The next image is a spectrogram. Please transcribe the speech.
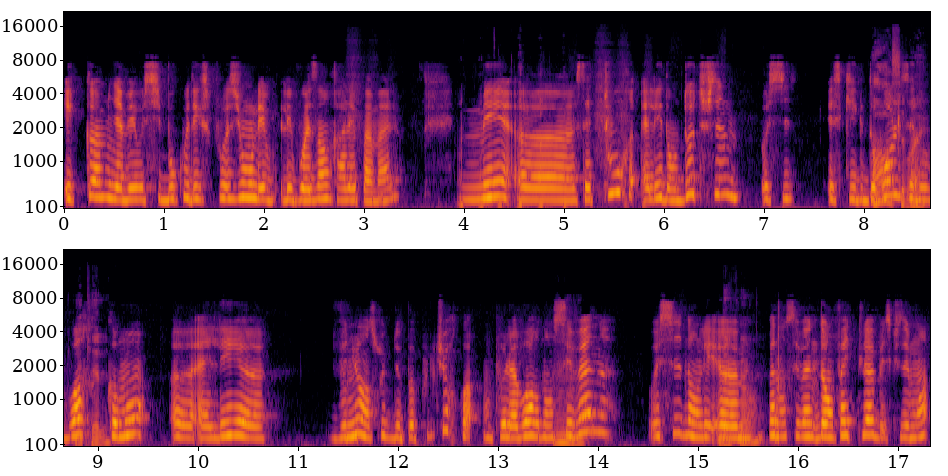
Et comme il y avait aussi beaucoup d'explosions, les, les voisins râlaient pas mal. Mais euh, cette tour, elle est dans d'autres films aussi. Et ce qui est drôle, c'est c'est de voir comment euh, elle est euh, devenue un truc de pop culture, quoi. On peut la voir dans Seven aussi, dans les, euh, pas dans Seven, dans Fight Club, excusez-moi,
